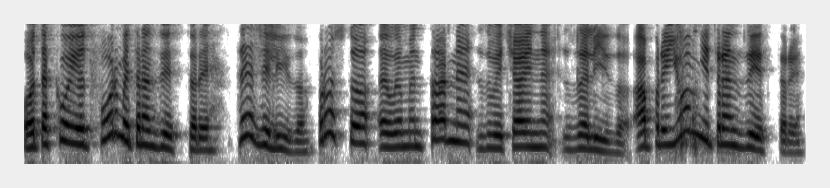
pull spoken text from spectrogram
отакої от форми транзистори це желізо. Просто елементарне звичайне залізо. А прийомні транзистори,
